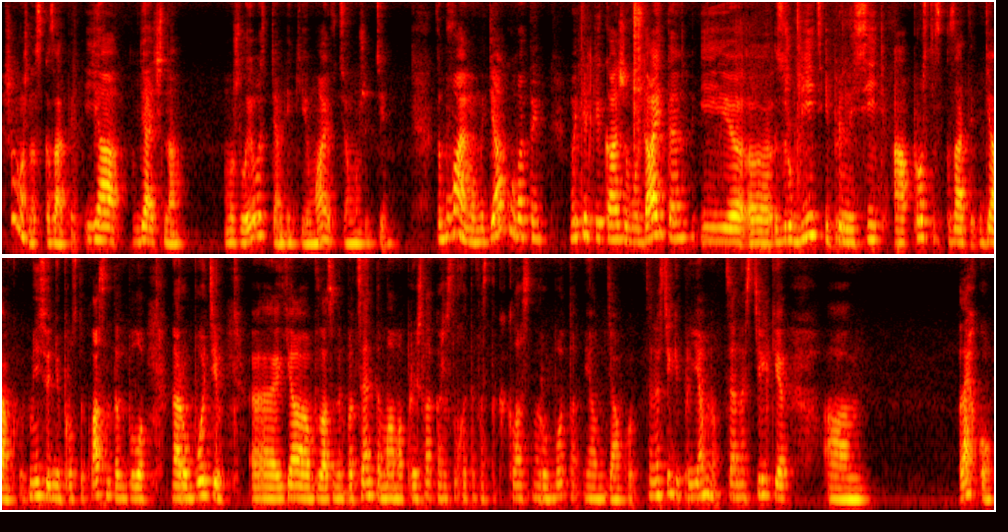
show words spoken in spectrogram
Що можна сказати? Я вдячна можливостям, які я маю в цьому житті. Забуваємо ми дякувати. Ми тільки кажемо дайте і е, зробіть і принесіть, а просто сказати дякую. Мені сьогодні просто класно так було на роботі. Е, я була з одним пацієнтом, мама прийшла каже: слухайте, у вас така класна робота, я вам дякую. Це настільки приємно, це настільки е, легко,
